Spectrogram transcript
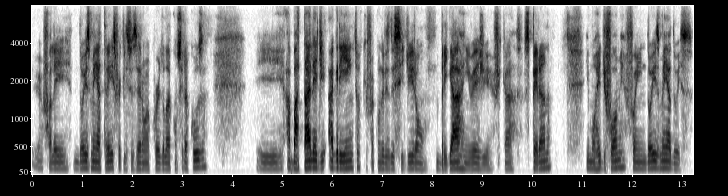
eu falei 263, foi que eles fizeram um acordo lá com Siracusa. E a Batalha de Agriento, que foi quando eles decidiram brigar em vez de ficar esperando e morrer de fome, foi em 262.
